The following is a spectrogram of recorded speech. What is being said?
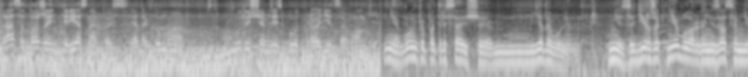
Трасса тоже интересная, то есть я так думаю, в будущем здесь будут проводиться гонки. Не, гонка потрясающая, я доволен. Нет, задержек не было, организация мне,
